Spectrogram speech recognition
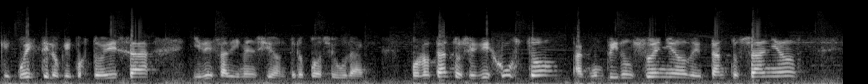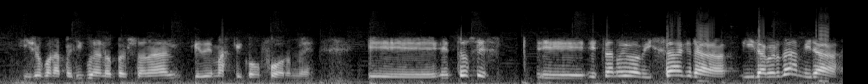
que cueste lo que costó esa y de esa dimensión, te lo puedo asegurar. Por lo tanto, llegué justo a cumplir un sueño de tantos años y yo con la película en lo personal quedé más que conforme. Eh, entonces, eh, esta nueva bisagra, y la verdad, mira,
